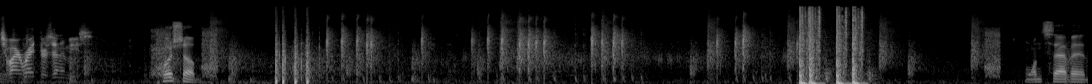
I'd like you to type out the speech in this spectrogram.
To my right, there's enemies. Push up. One seven.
